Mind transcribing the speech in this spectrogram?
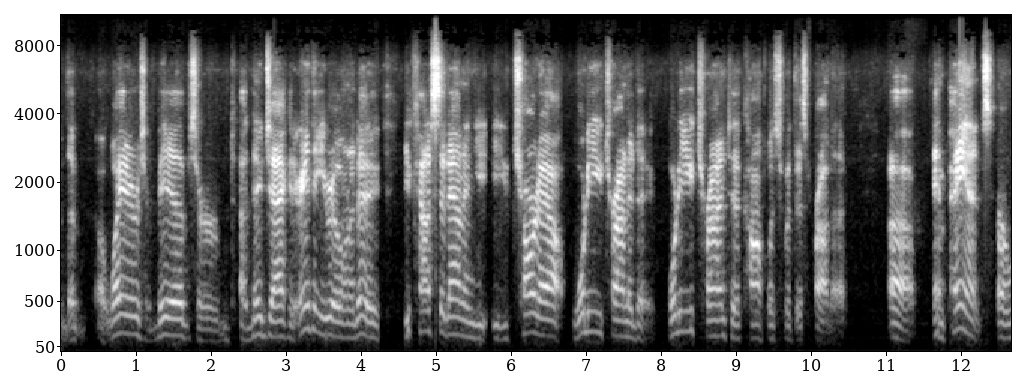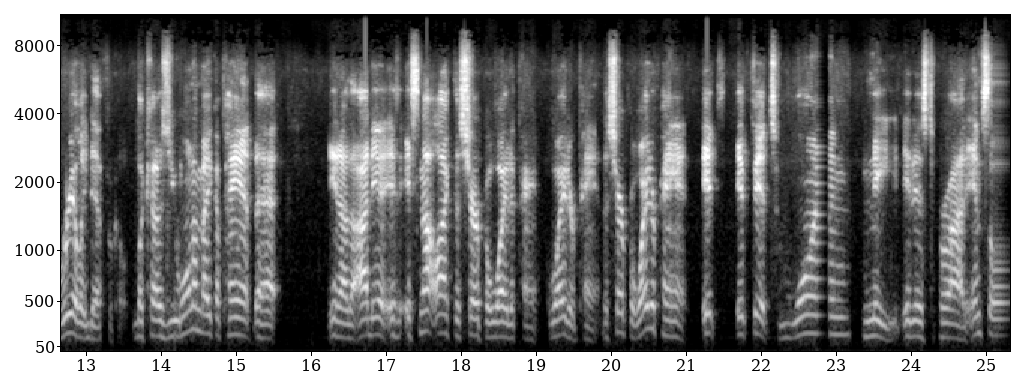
the uh, or bibs or a new jacket or anything you really want to do, you kind of sit down and you, you chart out what are you trying to do? What are you trying to accomplish with this product? Uh, and pants are really difficult because you want to make a pant that, you know, the idea is it's not like the Sherpa waiter pant. Wader pant. The Sherpa waiter pant it it fits one need. It is to provide insulation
